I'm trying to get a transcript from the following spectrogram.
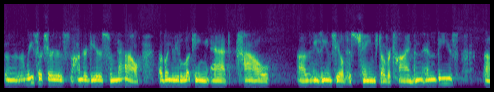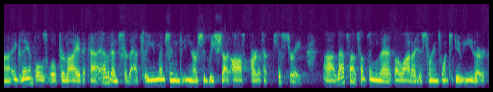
researchers 100 years from now are going to be looking at how uh, the museum field has changed over time, and and these uh, examples will provide uh, evidence for that. So you mentioned, you know, should we shut off part of history? Uh, that's not something that a lot of historians want to do either.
